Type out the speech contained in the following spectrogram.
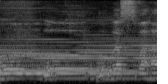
ॐ भूर्भुवस्वः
